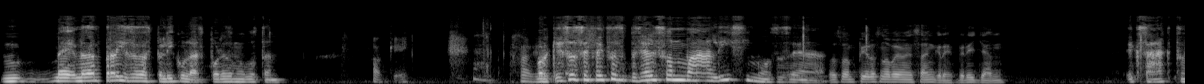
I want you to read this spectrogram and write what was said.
me, me dan risa esas películas, por eso me gustan. Ok. Porque esos efectos especiales son malísimos, o sea, Los vampiros no beben sangre, brillan. Exacto.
